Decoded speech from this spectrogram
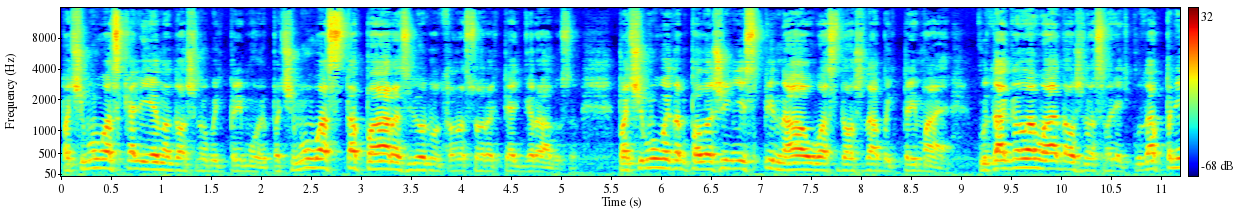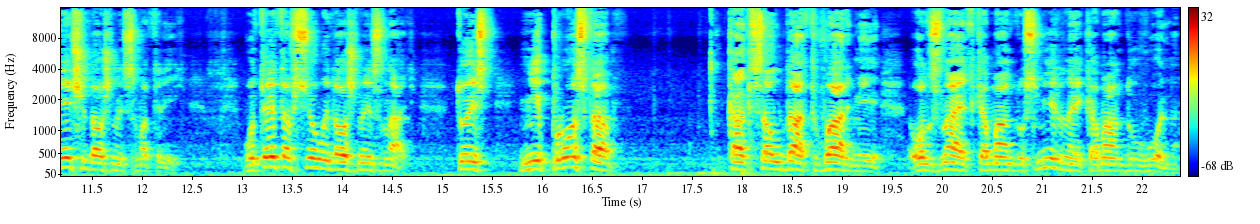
почему у вас колено должно быть прямое, почему у вас стопа развернута на 45 градусов, почему в этом положении спина у вас должна быть прямая, куда голова должна смотреть, куда плечи должны смотреть. Вот это все вы должны знать. То есть не просто как солдат в армии, он знает команду смирно и команду вольно.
